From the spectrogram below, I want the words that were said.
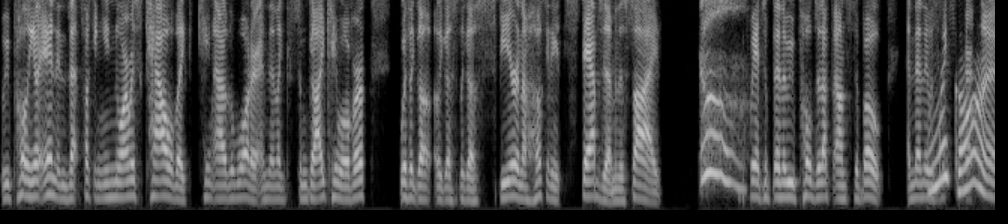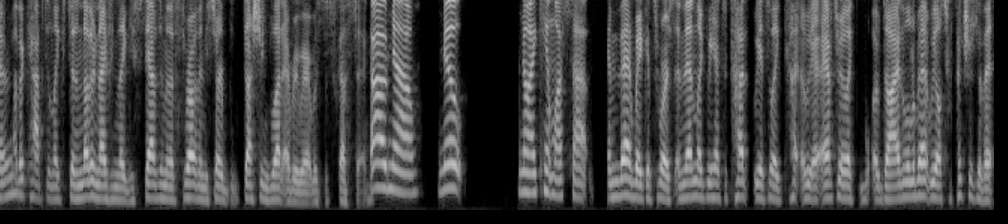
we pulling it in, and that fucking enormous cow like came out of the water, and then like some guy came over with like a like a like a spear and a hook, and he stabbed him in the side. We had to, and then we pulled it up onto the boat, and then there was my like, god. other captain like did another knife and like he stabbed him in the throat and then he started gushing blood everywhere. It was disgusting. Oh no. Nope. No, I can't watch that. and then wait, it gets worse. And then like we had to cut, we had to like cut after like died a little bit. We all took pictures with it,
